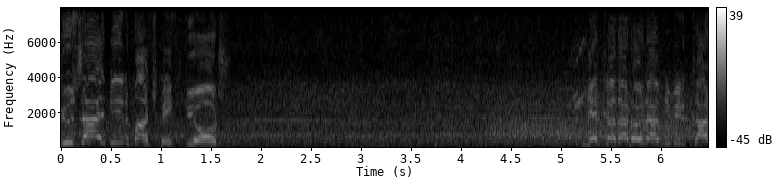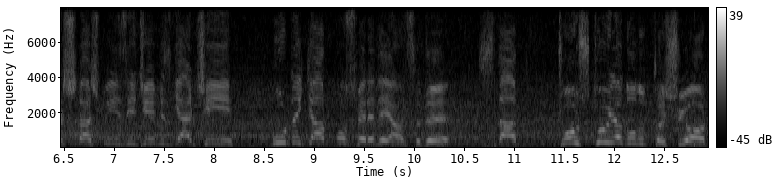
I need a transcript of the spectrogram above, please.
güzel bir maç bekliyor. Ne kadar önemli bir karşılaşma izleyeceğimiz gerçeği buradaki atmosfere de yansıdı. Stat coşkuyla dolup taşıyor.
